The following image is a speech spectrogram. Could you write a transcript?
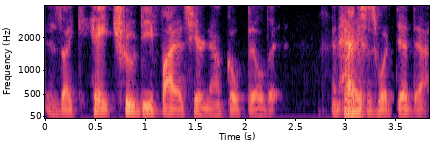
Is like, hey, true DeFi is here now. Go build it. And Hex right. is what did that.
